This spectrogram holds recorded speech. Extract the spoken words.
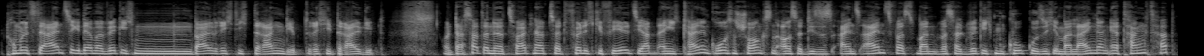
Und Hummels der Einzige, der mal wirklich einen Ball richtig Drang gibt, richtig Drall gibt. Und das hat in der zweiten Halbzeit völlig gefehlt. Sie hatten eigentlich keine großen Chancen, außer dieses 1-1, was man, was halt wirklich Mukoko sich im Alleingang ertankt hat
